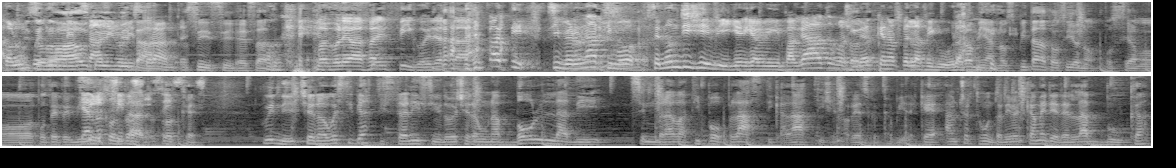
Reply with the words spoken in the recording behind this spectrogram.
qualunque sono commensale in un ristorante. Sì, sì, esatto. Ok. Ma voleva fare il figo, in realtà. Infatti, sì, per un Eh, attimo, se non dicevi che, avevi pagato, facevi Vabbè. anche una bella figura. Però mi hanno ospitato, sì o no? Possiamo, potete dire hanno il contrario. ospitato, sì, Ok. sì, Quindi c'erano questi piatti stranissimi dove c'era una bolla di sembrava tipo plastica, lattice, non riesco a capire, che a un certo punto arriva il cameriere, la buca,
